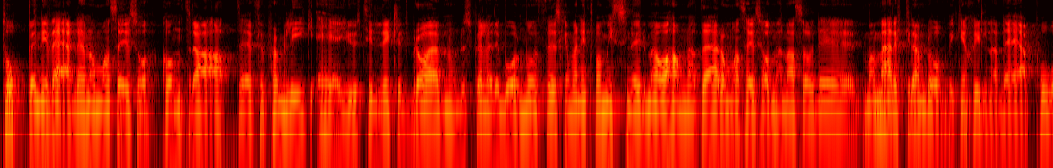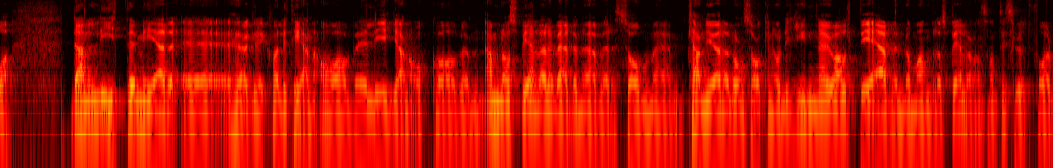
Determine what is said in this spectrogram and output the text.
toppen i världen om man säger så Kontra att eh, för Premier League är ju tillräckligt bra även om du spelar i Bournemouth. Det ska man inte vara missnöjd med att ha hamnat där om man säger så. Men alltså det, man märker ändå vilken skillnad det är på den lite mer eh, högre kvaliteten av eh, ligan och av, eh, av spelare världen över som eh, kan göra de sakerna och det gynnar ju alltid även de andra spelarna som till slut får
